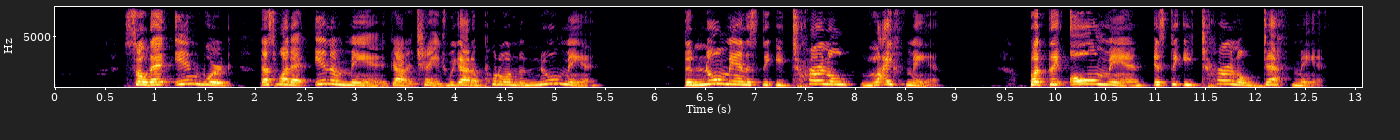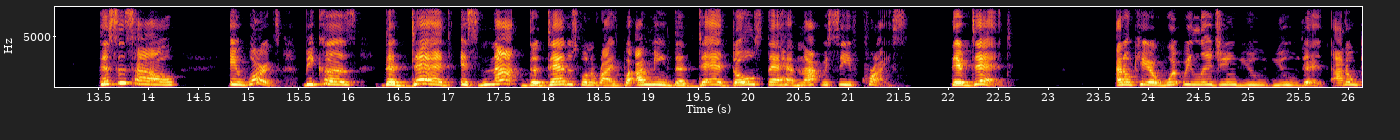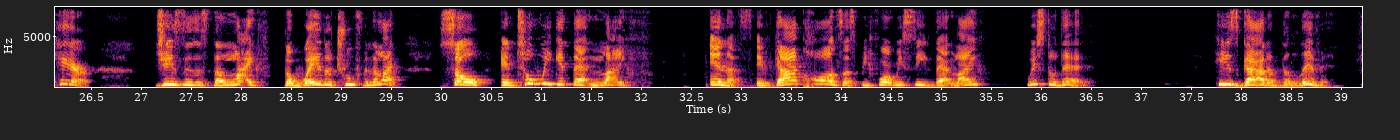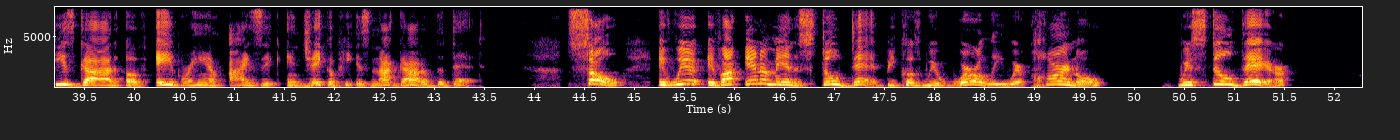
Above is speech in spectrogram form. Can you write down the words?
So that inward that's why that inner man got to change. We got to put on the new man. The new man is the eternal life man but the old man is the eternal death man. This is how it works because the dead is not the dead is going to rise but i mean the dead those that have not received christ they're dead I don't care what religion you you that I don't care. Jesus is the life, the way, the truth, and the life. So until we get that life in us, if God calls us before we receive that life, we're still dead. He's God of the living. He's God of Abraham, Isaac, and Jacob. He is not God of the dead. So if we're if our inner man is still dead because we're worldly, we're carnal, we're still there,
